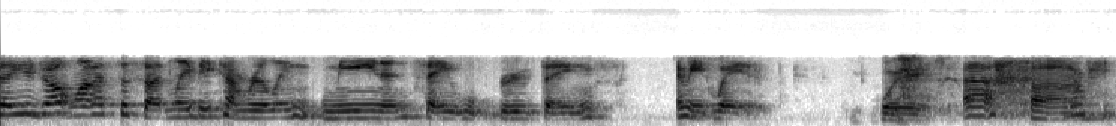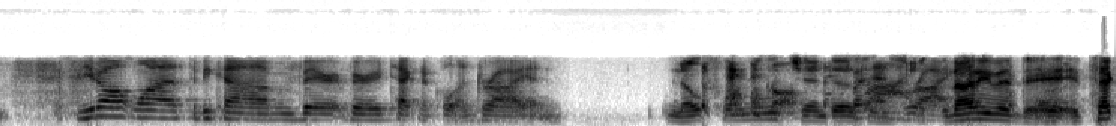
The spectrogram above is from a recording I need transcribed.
So you don't want us to suddenly become really mean and say rude things? I mean, wait. Wait, Uh, Um, you don't want us to become very, very technical and dry and no formal Technical, agendas. and- dry. Not even it, tech,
